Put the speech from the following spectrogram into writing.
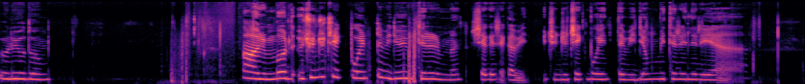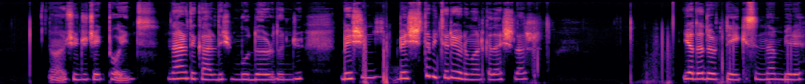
ölüyordum. Abim bu arada 3. checkpoint'te videoyu bitiririm ben. Şaka şaka bir. 3. checkpoint'te videom bitirilir ya. Aa, üçüncü checkpoint. Nerede kardeşim bu dördüncü? Beşinci, beşte bitiriyorum arkadaşlar. Ya da dörtte ikisinden biri.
